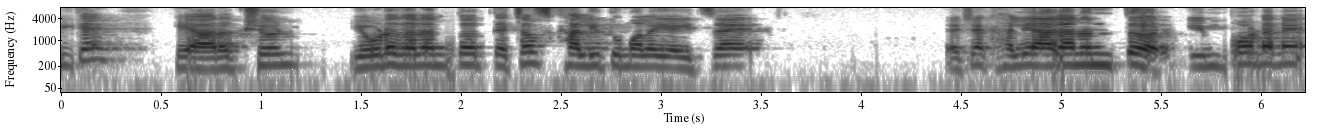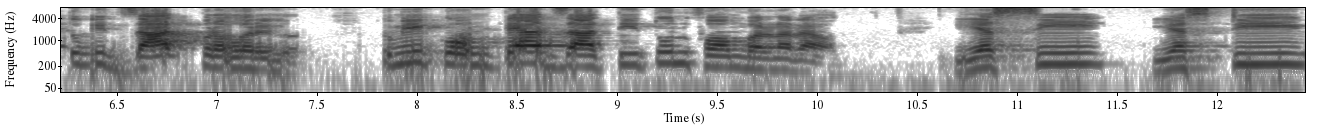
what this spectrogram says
ठीक आहे? हे आरक्षण एवढं झाल्यानंतर त्याच्याच खाली तुम्हाला यायचं आहे त्याच्याखाली आल्यानंतर इम्पॉर्टंट आहे तुम्ही जात प्रवर्ग तुम्ही कोणत्या जातीतून फॉर्म भरणार आहोत? S C S T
